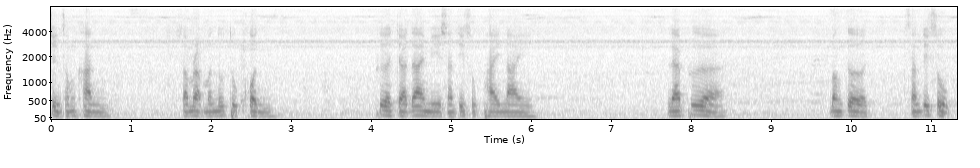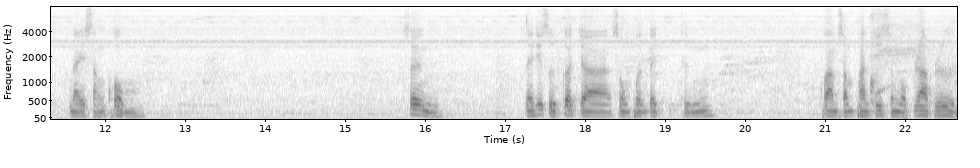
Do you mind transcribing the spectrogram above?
สิ่งสำคัญสำหรับมนุษย์ทุกคน เพื่อจะได้มีสันติสุขภายใน และเพื่อบังเกิดสันติสุขในสังคม ซึ่งในที่สุดก็จะส่งผลไปถึงความสัมพันธ์ที่สงบราบรื่น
